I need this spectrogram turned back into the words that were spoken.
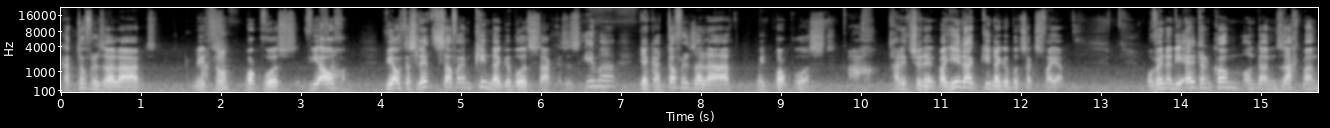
Kartoffelsalat mit so. Bockwurst. Wie auch, wie auch das letzte auf einem Kindergeburtstag. Das ist immer der Kartoffelsalat mit Bockwurst. Ach, Traditionell. Bei jeder Kindergeburtstagsfeier. Und wenn dann die Eltern kommen und dann sagt man,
